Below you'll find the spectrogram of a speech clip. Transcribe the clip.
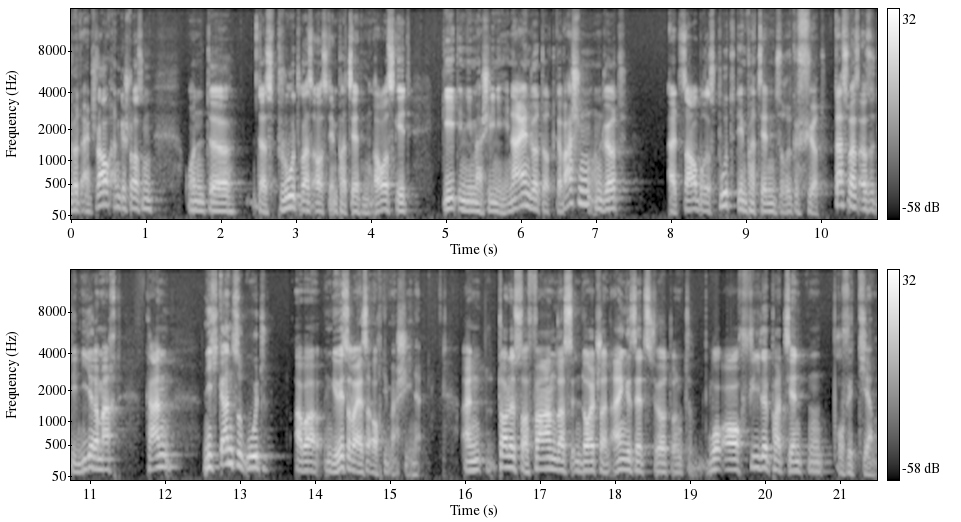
wird ein Schlauch angeschlossen und äh, das Blut, was aus dem Patienten rausgeht, geht in die Maschine hinein, wird dort gewaschen und wird als sauberes Blut dem Patienten zurückgeführt. Das, was also die Niere macht, kann nicht ganz so gut aber in gewisser Weise auch die Maschine. Ein tolles Verfahren, was in Deutschland eingesetzt wird und wo auch viele Patienten profitieren.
